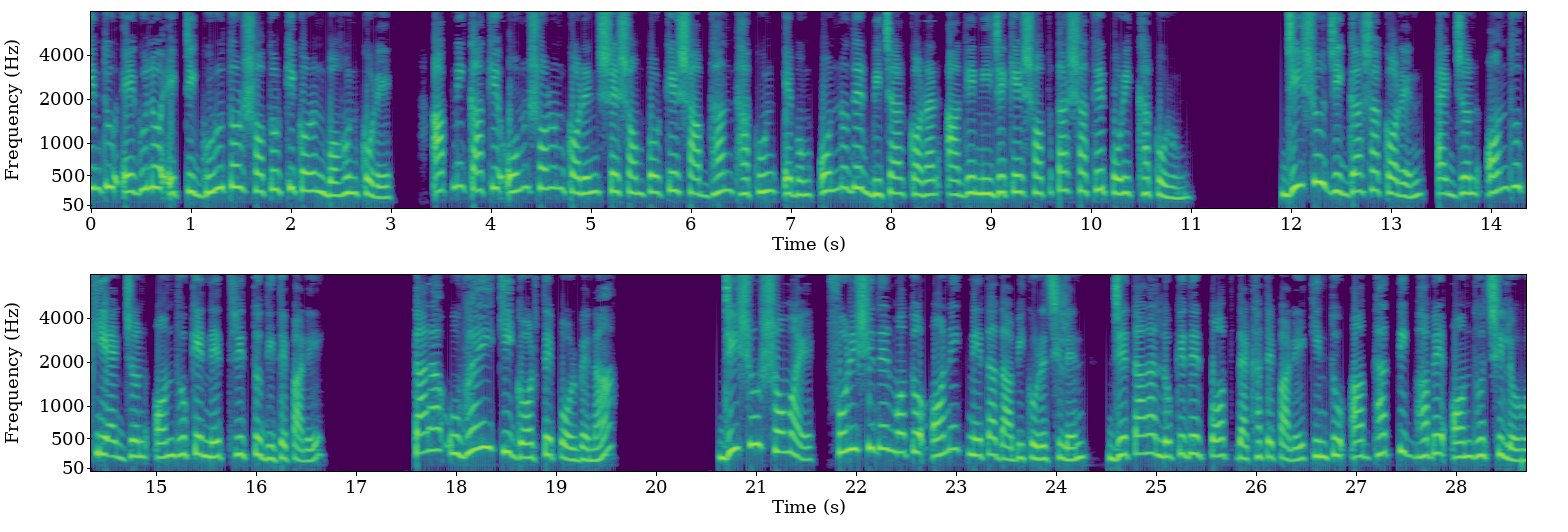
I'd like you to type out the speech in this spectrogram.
কিন্তু এগুলো একটি গুরুতর সতর্কীকরণ বহন করে আপনি কাকে অনুসরণ করেন সে সম্পর্কে সাবধান থাকুন এবং অন্যদের বিচার করার আগে নিজেকে সততার সাথে পরীক্ষা করুন। যিশু জিজ্ঞাসা করেন, একজন অন্ধ কি একজন অন্ধকে নেতৃত্ব দিতে পারে? তারা উভয়েই কি গর্তে পড়বে না? যিশুর সময়ে ফরিসিদের মতো অনেক নেতা দাবি করেছিলেন যে তারা লোকেদের পথ দেখাতে পারে, কিন্তু আধ্যাত্মিকভাবে অন্ধ ছিল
